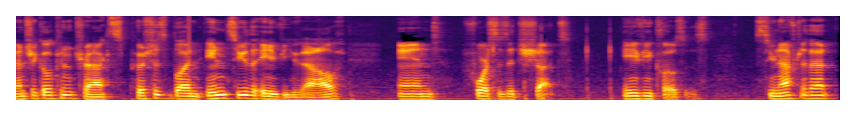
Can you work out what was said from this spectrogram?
ventricle contracts, pushes blood into the AV valve, and forces it shut. AV closes. Soon after that,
